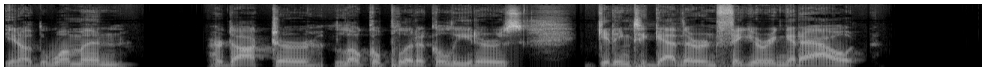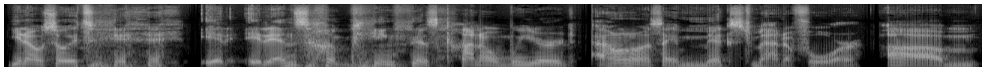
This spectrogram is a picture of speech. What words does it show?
you know, the woman, her doctor, local political leaders getting together and figuring it out. You know, so it's it it ends up being this kind of weird, I don't want to say mixed metaphor. Um,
